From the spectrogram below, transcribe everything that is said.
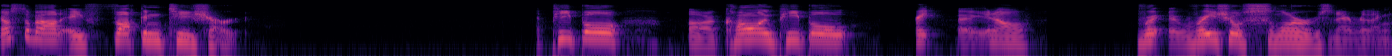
Just about a fucking t-shirt. People are calling people, uh, you know, racial slurs and everything.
